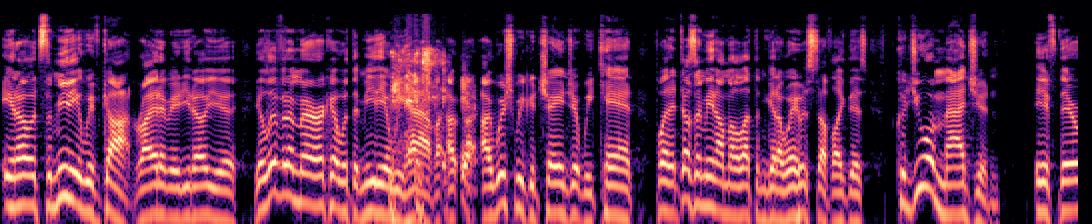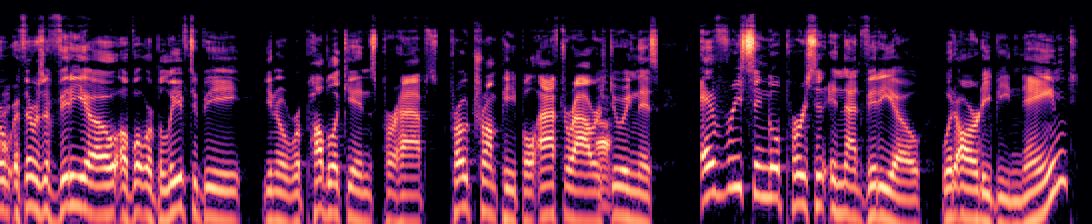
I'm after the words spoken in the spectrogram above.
You know, it's the media we've got, right? I mean, you know, you you live in America with the media we have. I. I, I wish we could change it. We can't, but it doesn't mean I'm going to let them get away with stuff like this. Could you imagine if there if there was a video of what were believed to be you know Republicans, perhaps pro Trump people, after hours doing this, every single person in that video would already be named.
